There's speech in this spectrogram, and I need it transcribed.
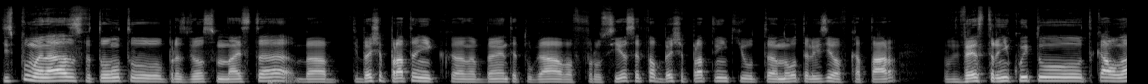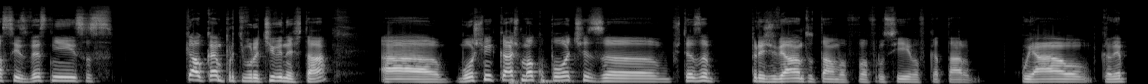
ти спомена за световното през 2018. Ба, ти беше пратеник на БНТ тогава в Русия, след това беше пратеник и от нова телевизия в Катар. В две страни, които така у нас са известни с така кажем, противоречиви неща. А, може ли ми кажеш малко повече за въобще за преживяването там в, в Русия и в Катар? Коя, къде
